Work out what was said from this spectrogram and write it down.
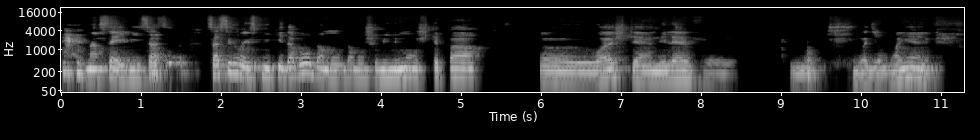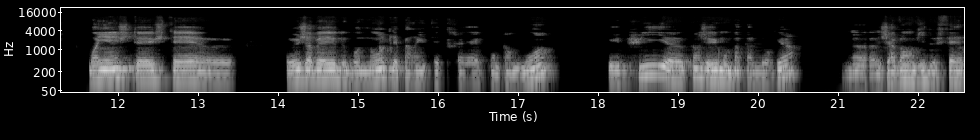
Marseille, oui, ça, ça c'est long expliqué. D'abord, dans mon dans mon cheminement, j'étais pas, euh, ouais, j'étais un élève, euh, on va dire moyen, moyen. J'étais, j'étais, euh, euh, j'avais de bonnes notes, les parents étaient très contents de moi. Et puis, euh, quand j'ai eu mon baccalauréat, j'avais envie de faire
